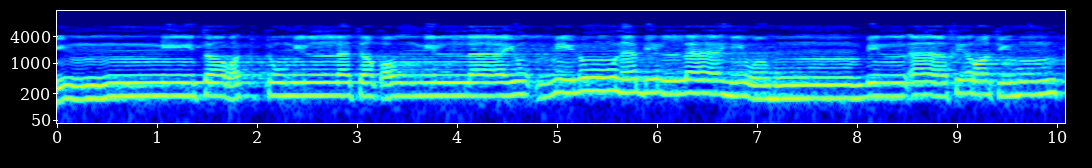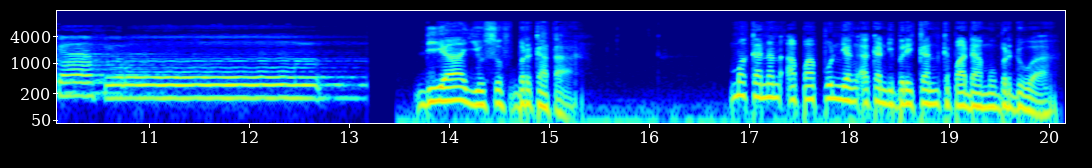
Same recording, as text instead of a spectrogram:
Inni taraktu millata qawmin la yu'minuna billahi wa hum bil kafirun. Dia Yusuf berkata, Makanan apa pun yang akan diberikan kepadamu berdua,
